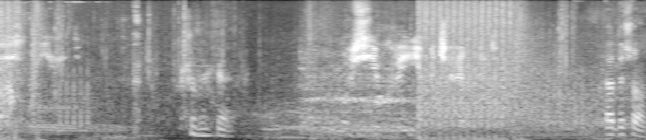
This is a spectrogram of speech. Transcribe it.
Ахуєть! Що таке? По всій Україні почали, блядь. Та ти що?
